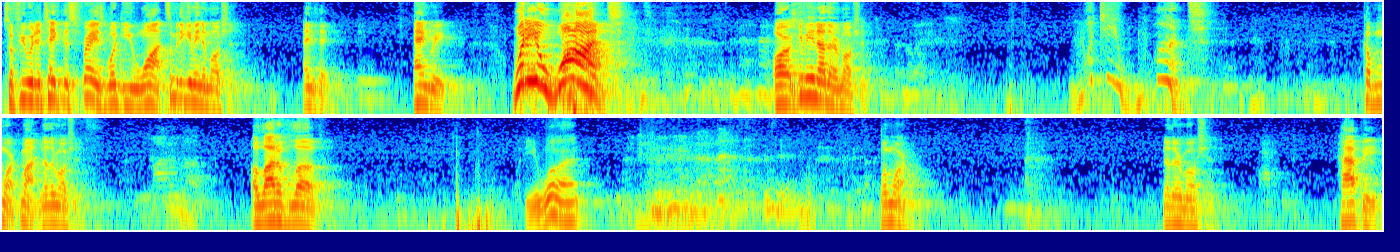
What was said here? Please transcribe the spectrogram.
So if you were to take this phrase, what do you want? Somebody give me an emotion. Anything. Angry. What do you want? Or give me another emotion. What do you want? A couple more. Come on, another emotion. A lot of love. Do you want? One more. Another emotion. Happy.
